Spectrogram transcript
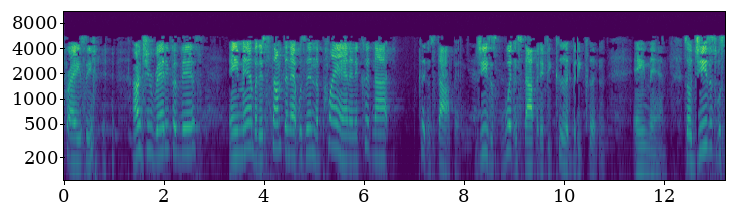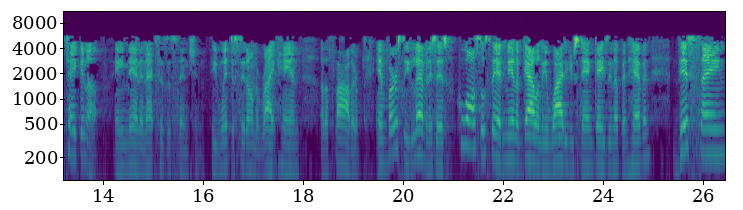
crazy? Aren't you ready for this? Amen. But it's something that was in the plan and it could not, couldn't stop it. Jesus wouldn't stop it if he could, but he couldn't. Amen. So Jesus was taken up. Amen. And that's his ascension. He went to sit on the right hand of the Father. In verse 11, it says, Who also said, Men of Galilee, why do you stand gazing up in heaven? This same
